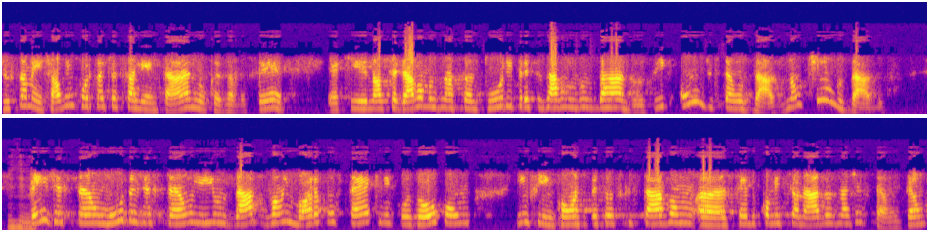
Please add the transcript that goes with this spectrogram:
Justamente. Algo importante a salientar, Lucas, a você, é que nós chegávamos na Santura e precisávamos dos dados. E onde estão os dados? Não tínhamos dados. Uhum. Vem gestão, muda gestão e os dados vão embora com os técnicos ou com, enfim, com as pessoas que estavam uh, sendo comissionadas na gestão. Então,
